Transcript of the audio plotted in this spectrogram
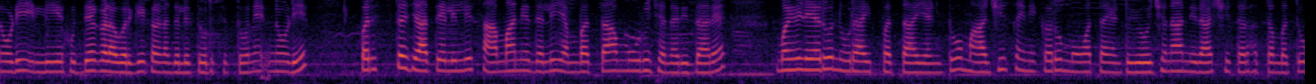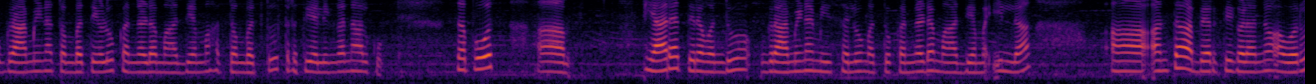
ನೋಡಿ ಇಲ್ಲಿ ಹುದ್ದೆಗಳ ವರ್ಗೀಕರಣದಲ್ಲಿ ತೋರಿಸುತ್ತೇನೆ ನೋಡಿ, ಪರಿಶಿಷ್ಟ ಜಾತಿಯಲ್ಲಿ ಸಾಮಾನ್ಯದಲ್ಲಿ ಎಂಬತ್ತ ಮೂರು ಜನರಿದ್ದಾರೆ. ಮಹಿಳೆಯರು ನೂರ ಇಪ್ಪತ್ತ ಎಂಟು ಮಾಜಿ ಸೈನಿಕರು ಮೂವತ್ತ ಎಂಟು ಯೋಜನಾ ನಿರಾಶ್ರಿತರು ಹತ್ತೊಂಬತ್ತು, ಗ್ರಾಮೀಣ ತೊಂಬತ್ತೇಳು, ಕನ್ನಡ ಮಾಧ್ಯಮ ಹತ್ತೊಂಬತ್ತು ತೃತೀಯ ಲಿಂಗ ನಾಲ್ಕು. ಸಪೋಸ್ ಯಾರ ಹತ್ತಿರ ಒಂದು ಗ್ರಾಮೀಣ ಮೀಸಲು ಮತ್ತು ಕನ್ನಡ ಮಾಧ್ಯಮ ಇಲ್ಲ ಅಂಥ ಅಭ್ಯರ್ಥಿಗಳನ್ನು ಅವರು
